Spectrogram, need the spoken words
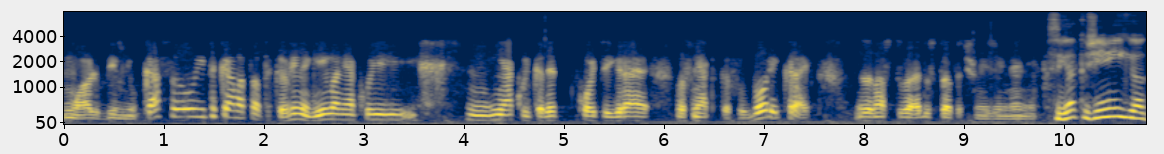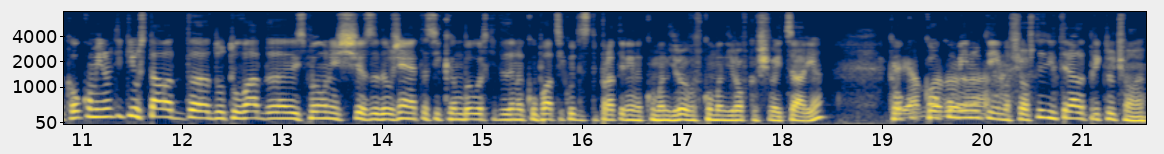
моя любим Нюкасъл и така нататък. Винаги има някой някой къде, който играе в някакъв отбор и край. За нас това е достатъчно извинение. Сега кажи ми, колко минути ти остават да, до това да изпълниш задълженията си към българските денакопаци, които сте пратили на командиров, в командировка в Швейцария? Колко, трябва колко да... минути имаш още или трябва да приключваме?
